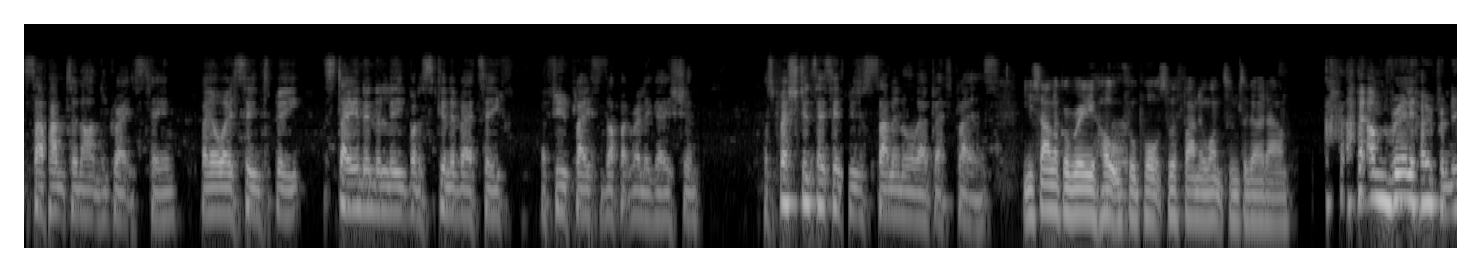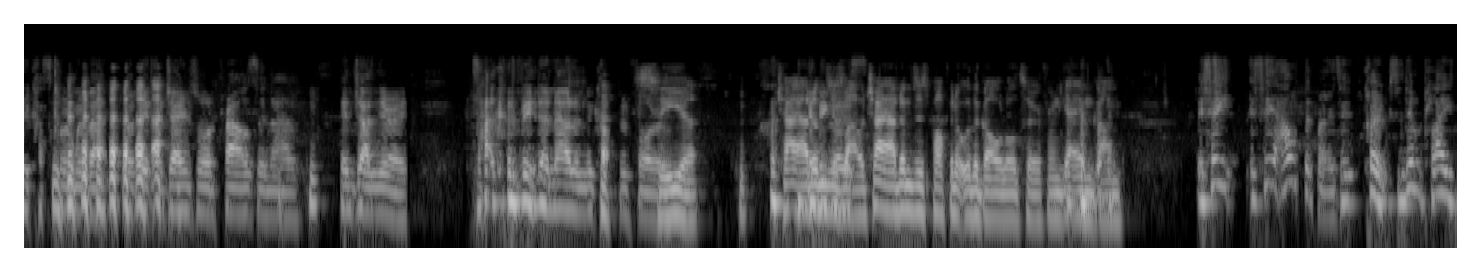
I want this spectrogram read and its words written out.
Southampton aren't the greatest team. They always seem to be staying in the league by the skin of their teeth, a few places up at relegation. Especially since they seem to be just selling all their best players. You sound like a really hopeful Portsmouth fan who wants them to go down. I'm really hoping Newcastle come in with a, a bit for James Ward-Prowse in um, in January. That could be the nail in the coffin for him. See ya. Che Adams as well. Che Adams is popping up with a goal or two from get him gone. Is he is he out at the moment? Is it Cokes? He didn't play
